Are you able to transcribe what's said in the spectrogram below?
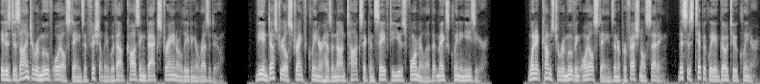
it is designed to remove oil stains efficiently without causing back strain or leaving a residue. The industrial strength cleaner has a non toxic and safe to use formula that makes cleaning easier. When it comes to removing oil stains in a professional setting, this is typically a go to cleaner.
